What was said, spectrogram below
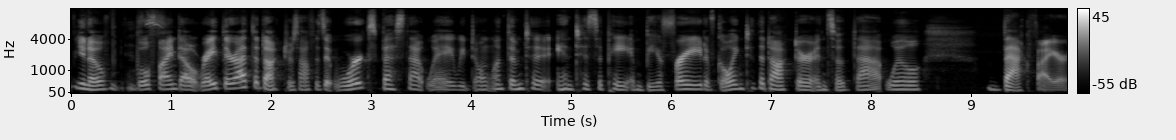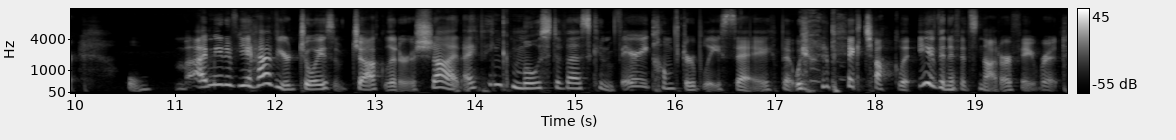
you know, yes. we'll find out right there at the doctor's office. It works best that way. We don't want them to anticipate and be afraid of going to the doctor. And so that will backfire. I mean, if you have your choice of chocolate or a shot, I think most of us can very comfortably say that we would pick chocolate, even if it's not our favorite.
